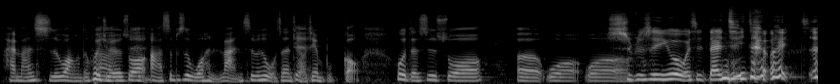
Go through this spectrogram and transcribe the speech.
还蛮失望的，会觉嗯得说、对啊，是不是我很烂？是不是我真的条件不够？或者是说，呃，我我是不是因为我是单亲才会这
